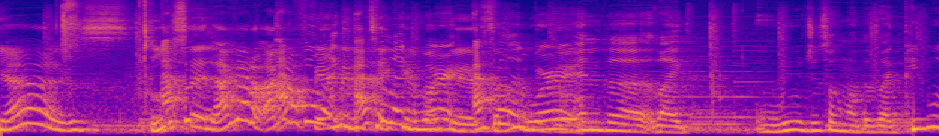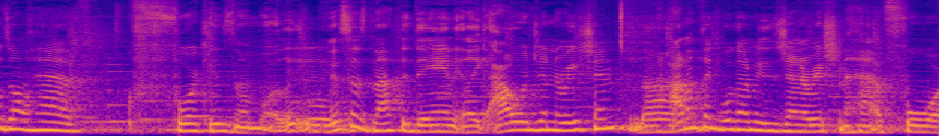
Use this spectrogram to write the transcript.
yes. Listen, I got a, I I got feel family like to feel take like care of my we're kids. I feel so like I'm we're gonna be in the like we were just talking about this like people don't have four kids no more. Like this is not the day and like our generation. Nah. I don't think we're gonna be the generation to have four.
